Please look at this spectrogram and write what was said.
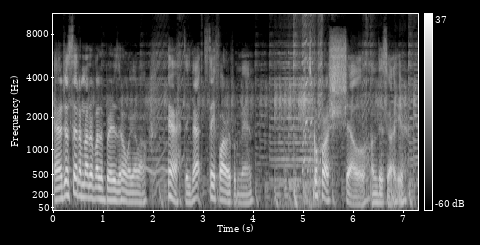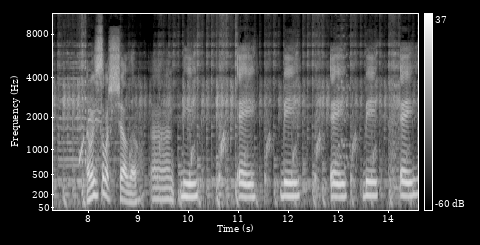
And I just said I'm not a violent person. Oh my god, wow. Yeah, take that. Stay far away from me, man. Let's go for a shell on this guy here. I'm wasting so much shell though. Uh, B, A, B, A, B, A.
